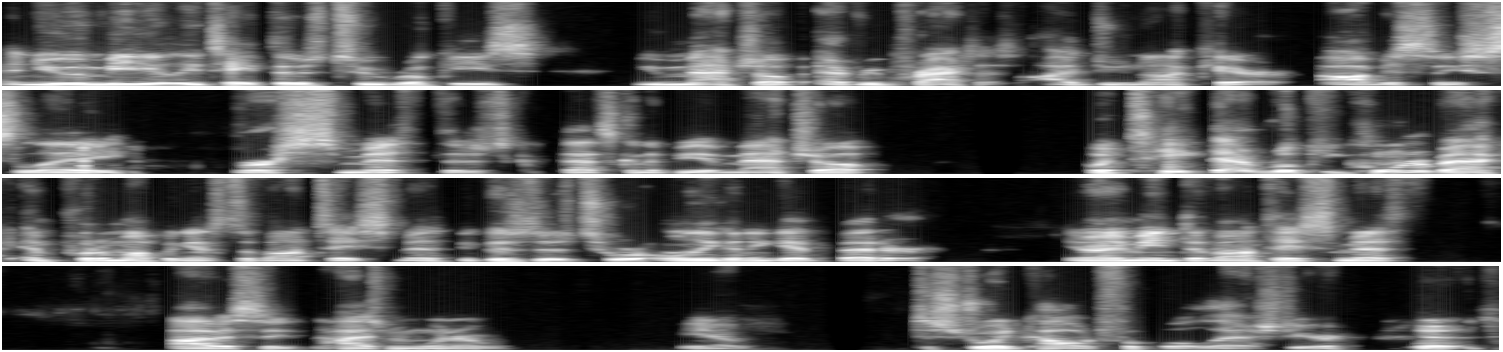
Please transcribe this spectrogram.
and you immediately take those two rookies. You match up every practice. I do not care. Obviously, Slay versus Smith. There's that's going to be a matchup. But take that rookie cornerback and put him up against DeVonta Smith because those two are only going to get better. You know what I mean? DeVonta Smith obviously Heisman winner, you know, destroyed college football last year. Yeah, it's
